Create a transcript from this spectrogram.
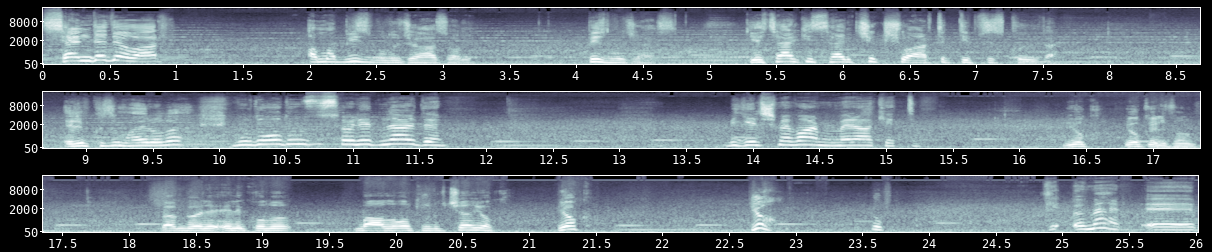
Sende de var. Ama biz bulacağız onu. Biz bulacağız. Yeter ki sen çık şu artık dipsiz kuyudan. Elif kızım hayrola? Burada olduğunuzu söylediler de. Bir gelişme var mı merak ettim. Yok, yok Elif Hanım. Ben böyle eli kolu bağlı oturdukça yok. Yok. Yok. Ya Ömer, e,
